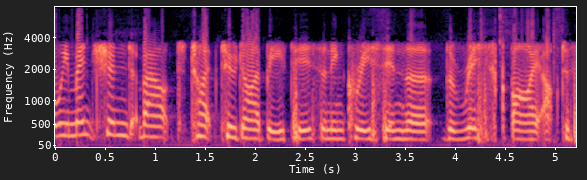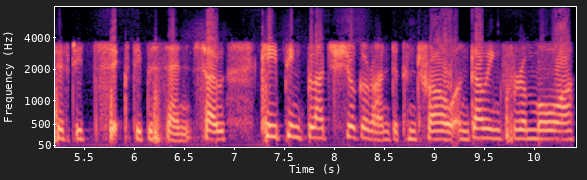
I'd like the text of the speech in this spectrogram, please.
Well, we mentioned about type 2 diabetes, an increase in the, the risk by up to 50 60%. So keeping blood sugar under control and going for a more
